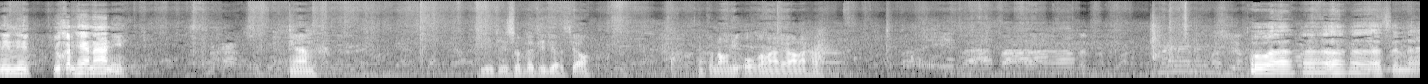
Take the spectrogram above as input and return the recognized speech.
นี่นี่อยู่กันแท่หน้านี่งานดีที่สุดเลยทีเดียวเชียว แล้วก็น้องดีโอก็มาแล้วนะครับวาสนา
